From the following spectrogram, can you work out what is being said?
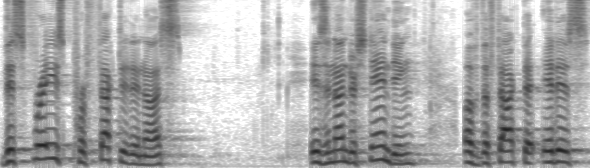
This phrase, perfected in us, is an understanding of the fact that it is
